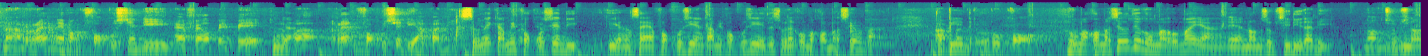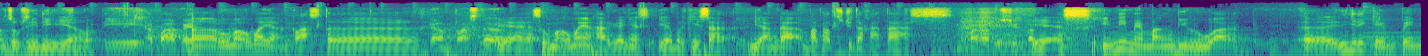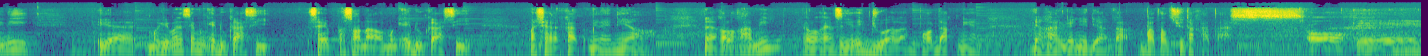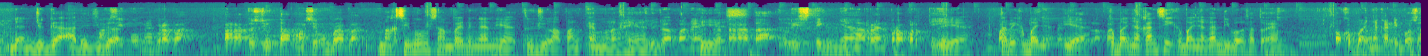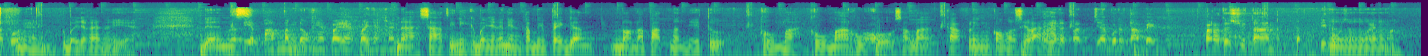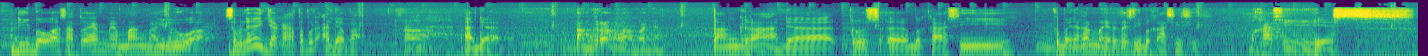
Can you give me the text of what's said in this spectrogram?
Nah, Ren emang fokusnya di FLPP, Enggak. apa Ren fokusnya di apa nih? Sebenarnya kami fokusnya di yang saya fokusi, yang kami fokusi itu sebenarnya rumah komersil pak. Tapi apa tuh? Ruko, rumah komersil itu rumah-rumah yang ya, non subsidi tadi, non subsidi. non subsidi yang Seperti apa kayak eh, rumah-rumah yang klaster. dalam klaster Yes, rumah-rumah yang harganya ya berkisar di angka 400 juta ke atas. 400 juta. Yes, ini memang di luar eh, ini jadi campaign ini ya bagaimana saya mengedukasi saya personal mengedukasi masyarakat milenial. Nah, kalau kami kalau Ren sendiri jualan produknya yang harganya di angka 400 juta ke atas. Oke. Dan juga ada juga Maksimumnya berapa? 400 juta maksimum berapa? maksimum sampai dengan ya 78 M lah ya. 78 M. Yes. Rata-rata listingnya Ren Property. Iya. 400 Tapi kebanyak sampai iya, 78. kebanyakan sih kebanyakan di bawah 1 M. Oh, kebanyakan di bawah 1 M. Hmm, kebanyakan iya. Dan Berarti apartemen dong ya Pak ya kebanyakan. Nah, saat ini kebanyakan yang kami pegang non apartemen yaitu rumah, rumah, ruko sama kafling komersil Apa ada area. Pak Jabodetabek 400 jutaan di bawah 1 M mah. Di bawah 1 M memang di luar. Sebenarnya di Jakarta pun ada, Pak. Ah, Ada. Tangerang lah banyak. Tangerang ada, terus eh, Bekasi, kebanyakan mayoritas di Bekasi sih. Bekasi, Yes,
